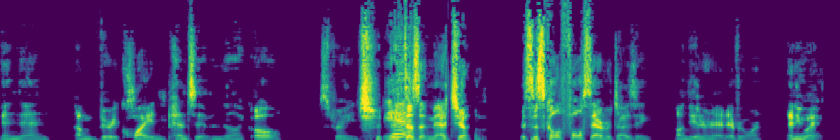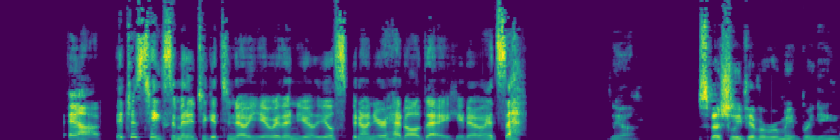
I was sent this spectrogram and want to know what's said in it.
and then I'm very quiet and pensive, and they're like, "Oh, strange. Yeah. it doesn't match up." This is called false advertising on the internet. Everyone. Anyway. Yeah, it just takes a minute to get to know you, and then you'll you'll spin on your head all day. You know, it's. yeah, especially if you have a roommate bringing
